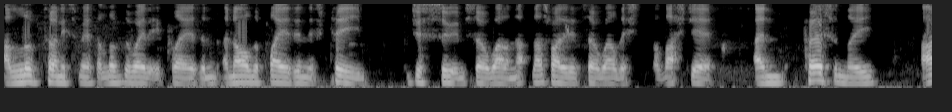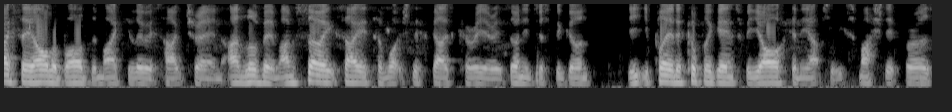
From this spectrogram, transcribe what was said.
I love Tony Smith. I love the way that he plays, and, and all the players in this team just suit him so well, and that, that's why they did so well this last year. And personally, I say all aboard the Mikey Lewis hype train. I love him. I'm so excited to watch this guy's career. It's only just begun. He, he played a couple of games for York, and he absolutely smashed it for us.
